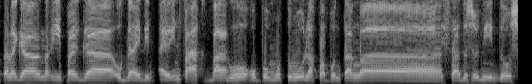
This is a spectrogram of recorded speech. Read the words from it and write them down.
talagang nakipag-ugnayan din tayo. In fact, bago ho ako pumu- tumulak papuntang ah, Estados Unidos,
